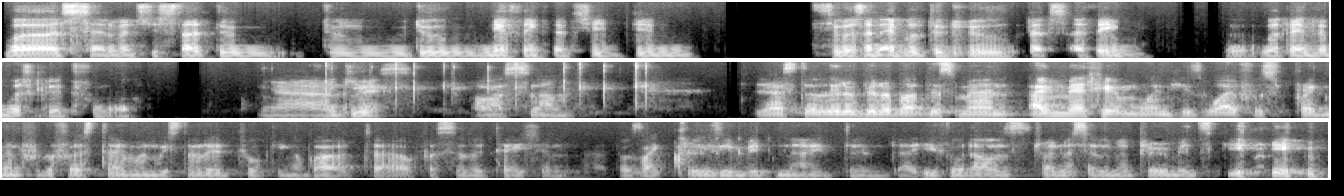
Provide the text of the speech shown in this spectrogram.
words and when she started to to do new things that she didn't she wasn't able to do that's i think uh, what i'm the most grateful of Yeah, Thank you. Awesome. Just a little bit about this man. I met him when his wife was pregnant for the first time when we started talking about uh, facilitation. It was like crazy midnight, and uh, he thought I was trying to sell him a pyramid scheme.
